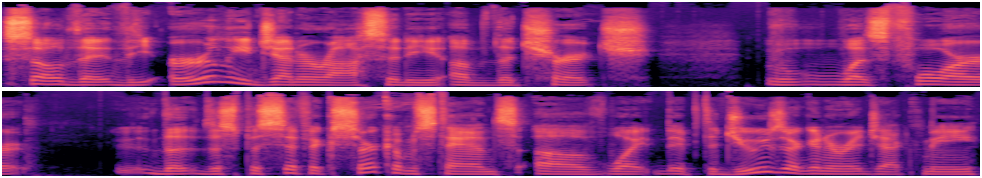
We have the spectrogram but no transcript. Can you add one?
so the the early generosity of the church was for the the specific circumstance of what if the Jews are going to reject me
